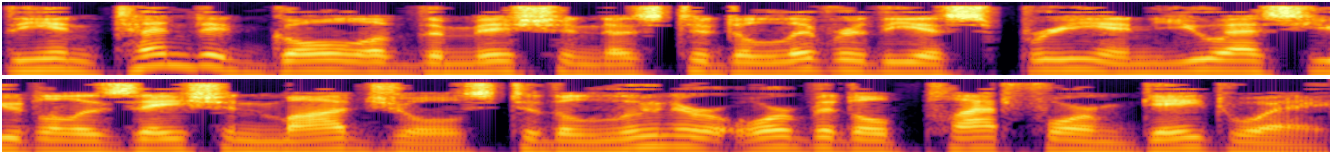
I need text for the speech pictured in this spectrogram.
The intended goal of the mission is to deliver the Esprit and U.S. utilization modules to the Lunar Orbital Platform Gateway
